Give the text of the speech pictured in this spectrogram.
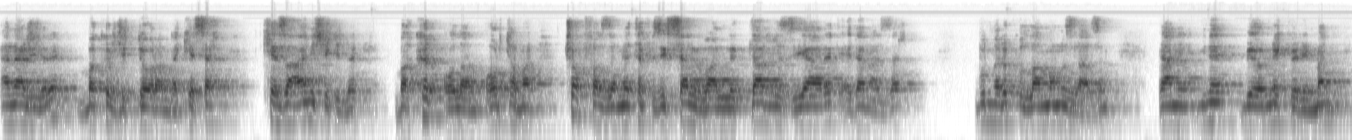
enerjileri bakır ciddi oranda keser. Keza aynı şekilde bakır olan ortama çok fazla metafiziksel varlıklar ziyaret edemezler. Bunları kullanmamız lazım. Yani yine bir örnek vereyim ben.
